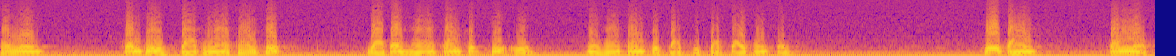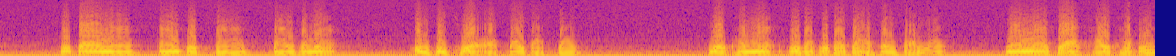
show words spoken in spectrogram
ของเนรคนที่ปรารถนาความสุข อย่าไปหาความสุขที่อื่นให้หาความสุขจากจิตจากใจของตนคือการกำหนดที่เจรณาการศึกษาการชำระสิ่งที่ชั่วออกไปจากใจเดือดธรรมะที่พระพุทธเจ้าทรงสอนไว้ นำมาแก้ไขขับไล่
